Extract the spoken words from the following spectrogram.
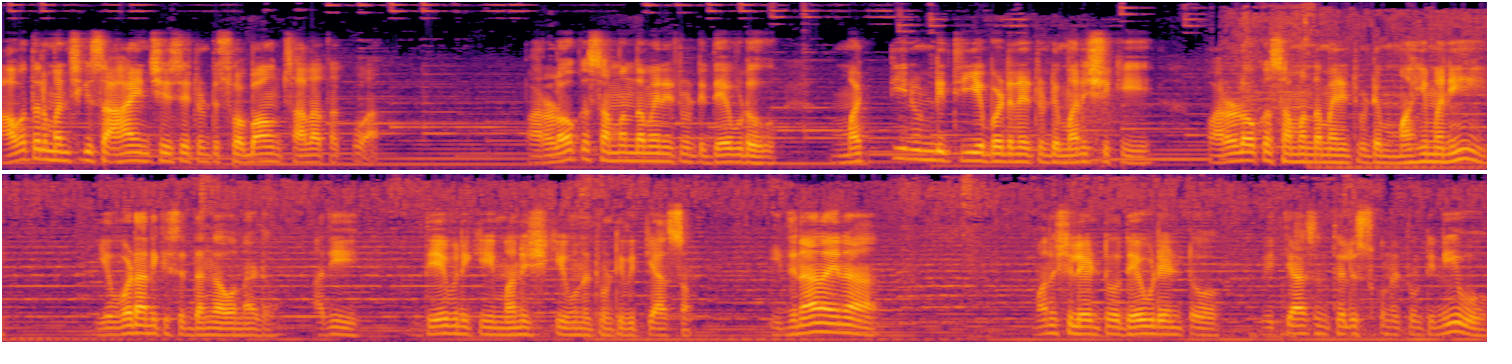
అవతల మనిషికి సహాయం చేసేటువంటి స్వభావం చాలా తక్కువ. పరలోక సంబంధమైనటువంటి దేవుడు మట్టి నుండి తీయబడినటువంటి మనిషికి పరలోక సంబంధమైనటువంటి మహిమని ఇవ్వడానికి సిద్ధంగా ఉన్నాడు. అది దేవునికి మనిషికి ఉన్నటువంటి వ్యత్యాసం. ఇదినానైనా మనుషులేంటో దేవుడేంటో వ్యత్యాసం తెలుసుకున్నటువంటి నీవు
